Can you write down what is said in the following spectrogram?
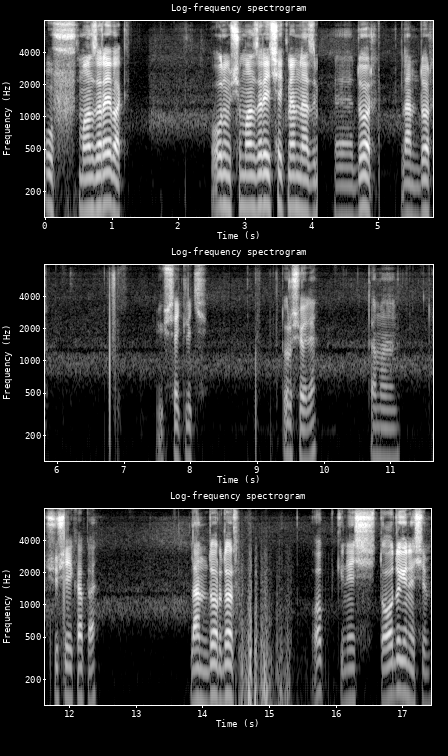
Uf manzaraya bak. Oğlum şu manzarayı çekmem lazım. Ee, dur. Lan dur. Yükseklik. Dur şöyle. Tamam. Şu şeyi kapa. Lan dur dur. Hop güneş. Doğdu güneşim.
